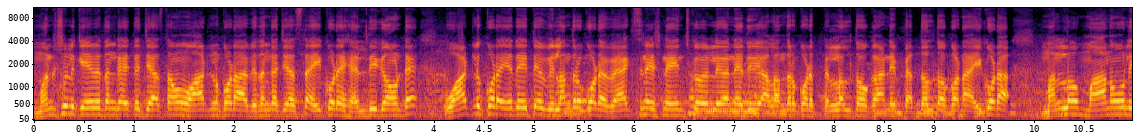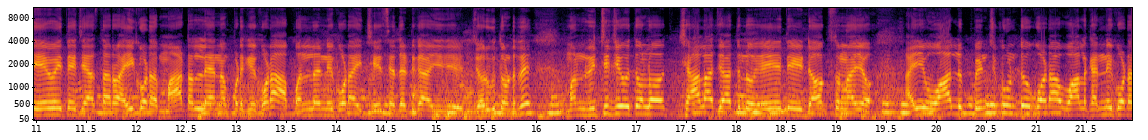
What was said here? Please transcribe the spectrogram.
మనుషులకి ఏ విధంగా అయితే చేస్తామో వాటిని కూడా ఆ విధంగా చేస్తే అవి కూడా హెల్తీగా ఉంటాయి. వాటికి కూడా ఏదైతే వీళ్ళందరూ కూడా వ్యాక్సినేషన్ వేయించుకోవాలి అనేది వాళ్ళందరూ కూడా పిల్లలతో కానీ పెద్దలతో కూడా అవి కూడా మనలో మానవులు ఏవైతే చేస్తారో అవి కూడా మాటలు లేనప్పటికీ కూడా ఆ పనులన్నీ కూడా చేసేటట్టుగా ఇది జరుగుతుంటుంది. మన నిత్య జీవితంలో చాలా జాతులు ఏదైతే ఈ డాగ్స్ ఉన్నాయో అవి వాళ్ళు పెంచుకుంటూ కూడా వాళ్ళకన్నీ కూడా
